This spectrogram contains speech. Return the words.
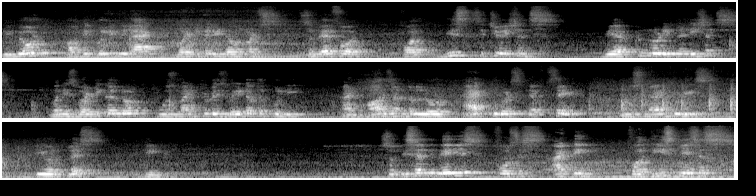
the load of the pulley will act vertically downwards. So therefore for these situations we have two loading conditions. One is vertical load whose magnitude is weight of the pulley and horizontal load act towards left side whose magnitude is T1 plus T2. So these are the various forces acting. For these cases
